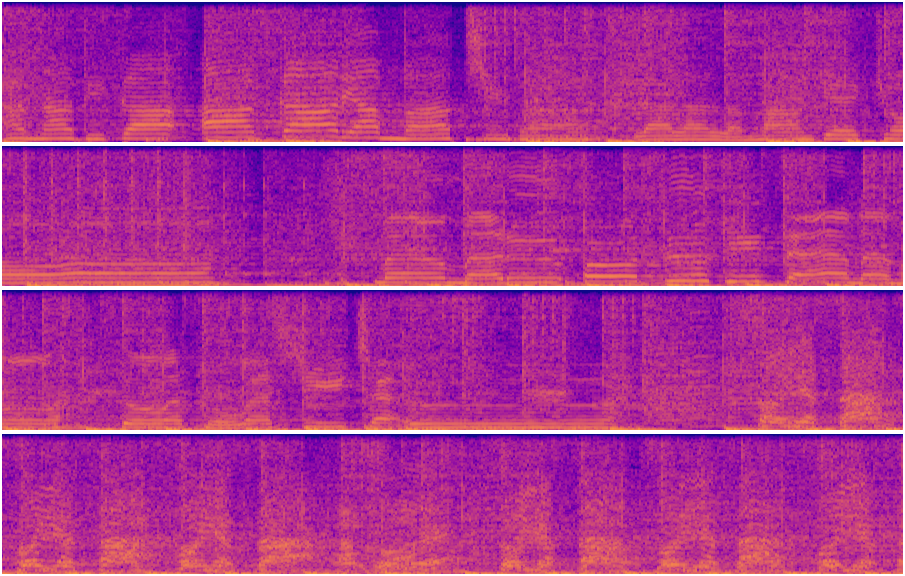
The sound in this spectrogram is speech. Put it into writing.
花火が上がりゃ街はラララ万華鏡そわそわしちゃうそやさそやさそやさあそれそやさそやさそやさ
